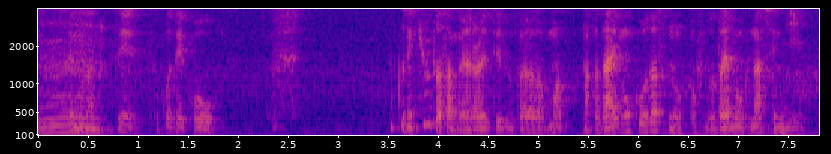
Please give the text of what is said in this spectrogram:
うん。してもらってそこでこうよくね清田さんがやられてるから、まあ、なんか題目を出すのか本当題目なしに「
